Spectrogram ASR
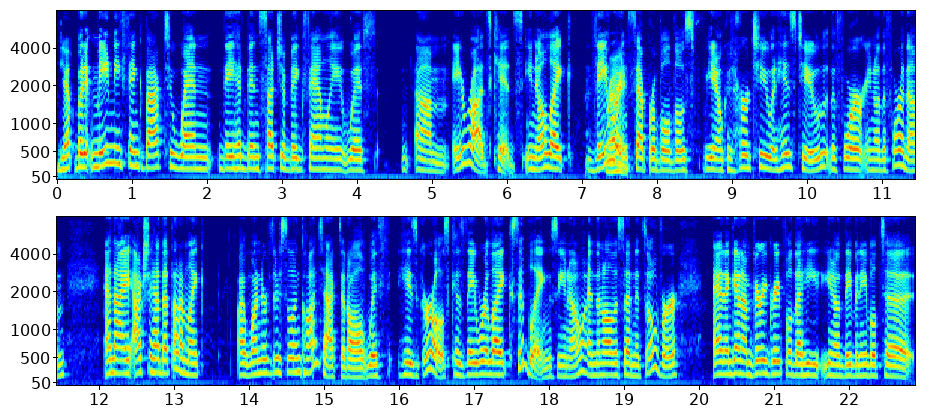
Yep. But it made me think back to when they had been such a big family with um, A Rod's kids. You know, like they were inseparable. Those, you know, because her two and his two, the four, you know, the four of them. And I actually had that thought. I'm like, I wonder if they're still in contact at all with his girls because they were like siblings, you know. And then all of a sudden it's over. And again, I'm very grateful that he, you know, they've been able to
